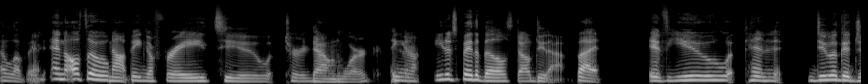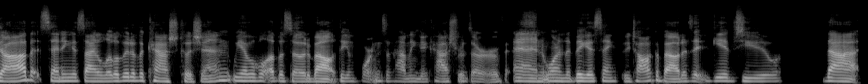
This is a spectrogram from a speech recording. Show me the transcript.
I love it. And- also not being afraid to turn down work. You Yeah. know, you just pay the bills, don't do that. But if you can do a good job at setting aside a little bit of a cash cushion, we have a whole episode about the importance of having a cash reserve. And one of the biggest things we talk about is it gives you that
